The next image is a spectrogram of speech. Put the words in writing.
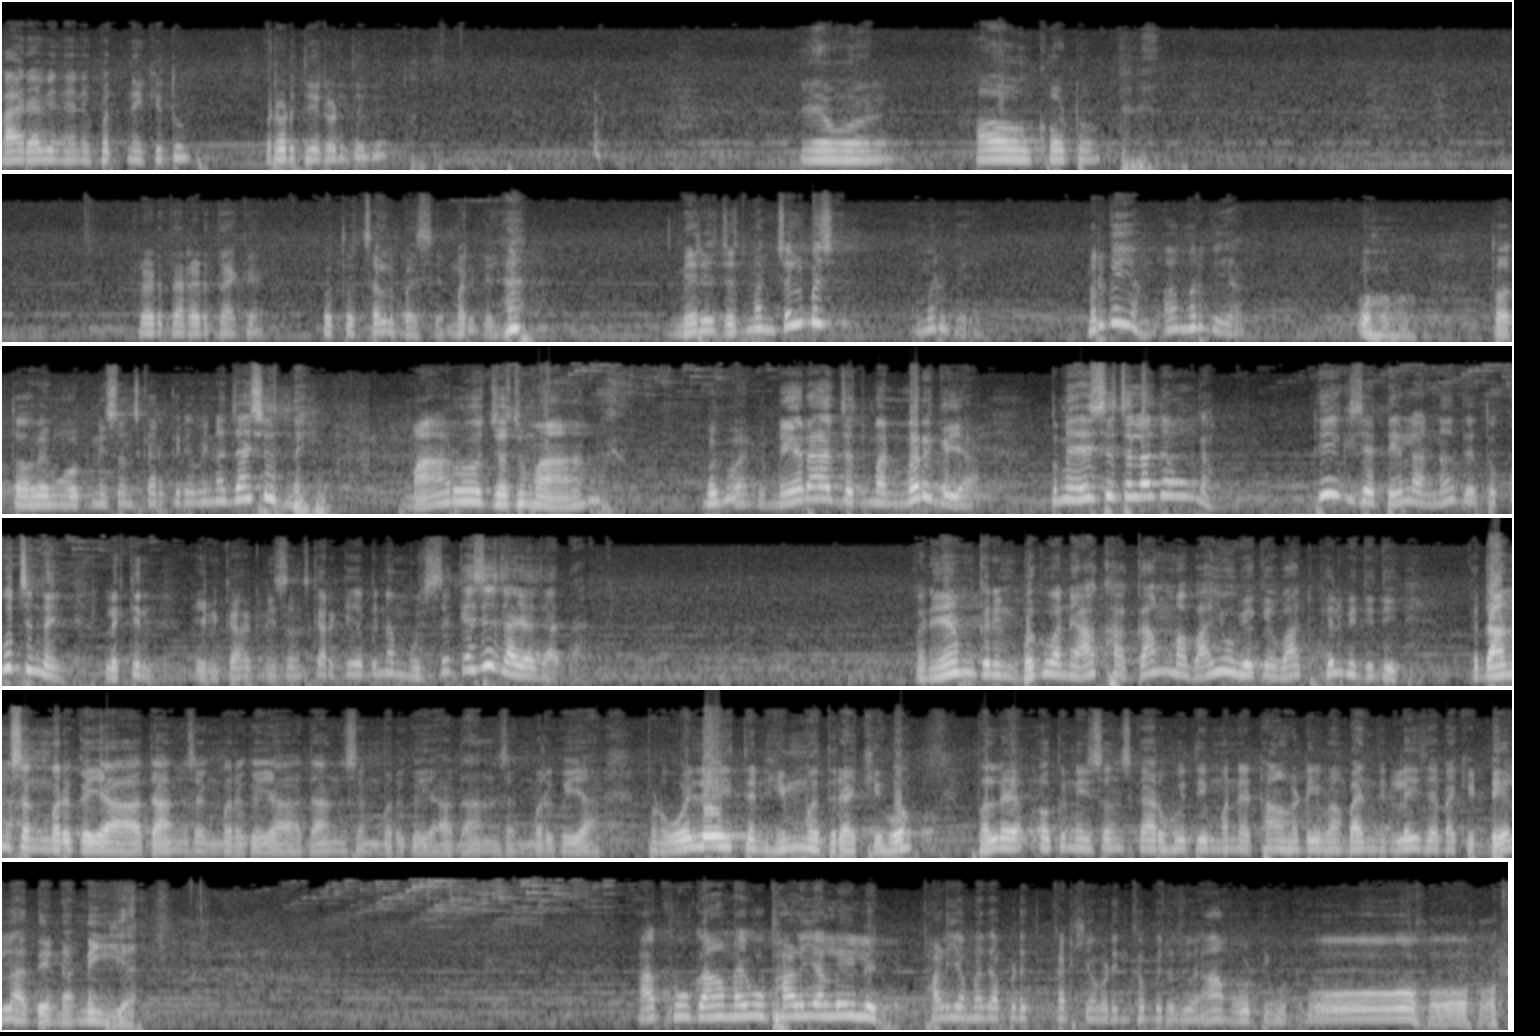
બહાર આવીને એની પત્ની કીધું, રડતી રડતી ગયો એવો હાવ ખોટો. રડતા રડતા કે હું તો ચલ બસે, મર ગઈ, હા? મેરે જજમાન ચલ બસે મર ગયા મર ગયા હા, મર ગયા ઓહો તો તો હવે હું અગ્નિ સંસ્કાર કર્યા વિના જઈશ જ નહીં. મારો જજમાન भगवान का मेरा जजमान मर गया तो मैं ऐसे चला जाऊंगा ठीक है ढेला न दे तो कुछ नहीं लेकिन इनका अग्नि संस्कार किए बिना मुझसे कैसे जाया जाता અને એમ કરીને ભગવાને આખા ગામમાં વાયુ વેગે વાત ફેરવી દીધી કે દાનસંગ મર ગયા દાનસંગ મર ગયા દાનસંગ મર ગયા દાનસંગ મર ગયા પણ ઓલે તેને હિંમત રાખી હો ભલે અગ્નિ સંસ્કાર સુધી મને ઠાહડીમાં બાંધીને લઈ જાય બાકી ઢેલા દેના નહીં યાર આખું ગામ આવ્યું ફાળિયા લઈ લઈને. ફાળિયામાં જ આપણે કાઠિયાવાડીને ખબર જ હોય આમ ઓટી ઓટી. ઓહો હો.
